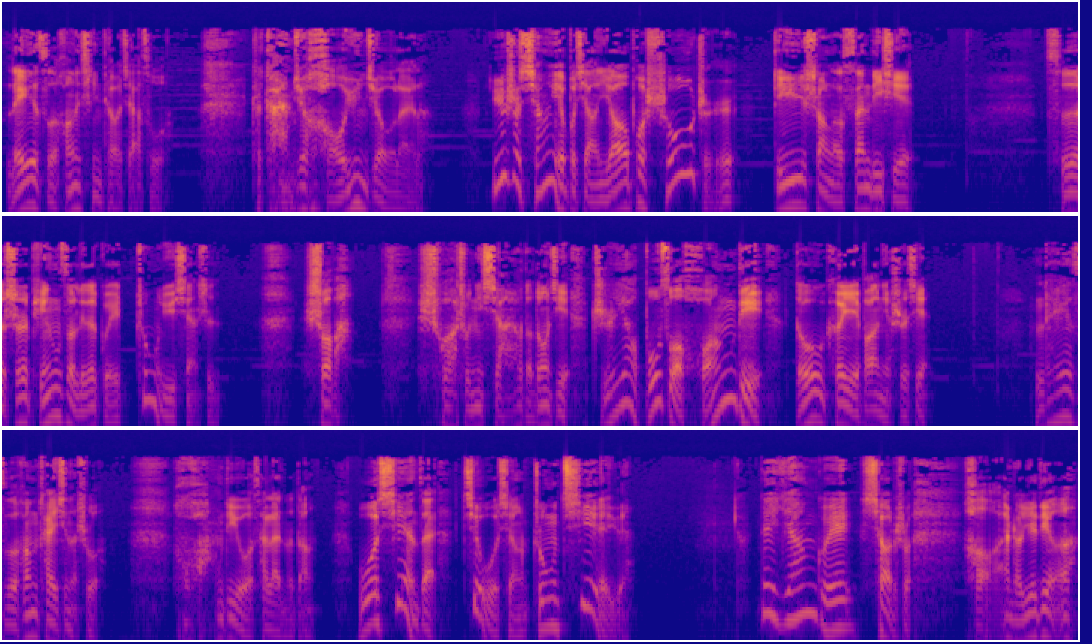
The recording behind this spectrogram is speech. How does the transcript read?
雷子恒心跳加速，这感觉好运就要来了，于是想也不想，咬破手指，滴上了三滴血。此时瓶子里的鬼终于现身，说吧。说出你想要的东西，只要不做皇帝，都可以帮你实现。雷子恒开心的说：“皇帝我才懒得当，我现在就想中解元。”那洋鬼笑着说：“好，按照约定啊，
